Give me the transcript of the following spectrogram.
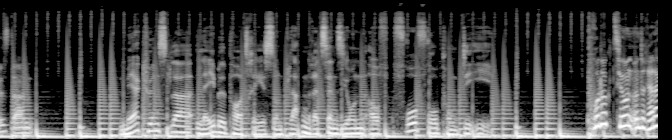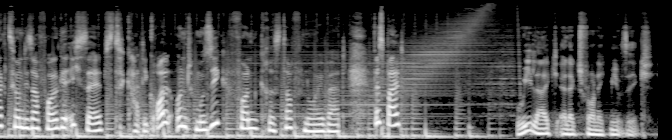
Bis dann. Mehr Künstler, Labelporträts und Plattenrezensionen auf frofro.de. Produktion und Redaktion dieser Folge ich selbst, Kathi Groll und Musik von Christoph Neubert. Bis bald. We like electronic music.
